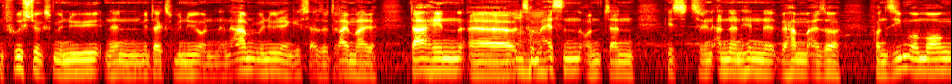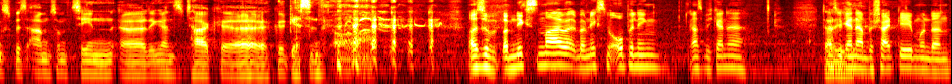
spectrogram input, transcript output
ein Frühstücksmenü, ein Mittagsmenü und ein Abendmenü. Dann gehst du also dreimal dahin äh, mhm. zum Essen und dann gehst du zu den anderen hin. Wir haben also von 7 Uhr morgens bis abends um 10 äh, den ganzen Tag äh, gegessen. Oh. Also beim nächsten Mal, beim nächsten Opening, lass mich gerne, lass mich gerne Bescheid geben und dann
